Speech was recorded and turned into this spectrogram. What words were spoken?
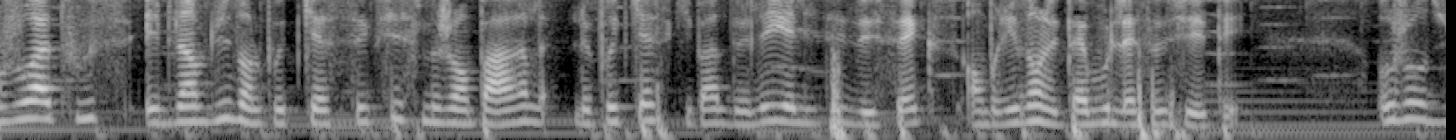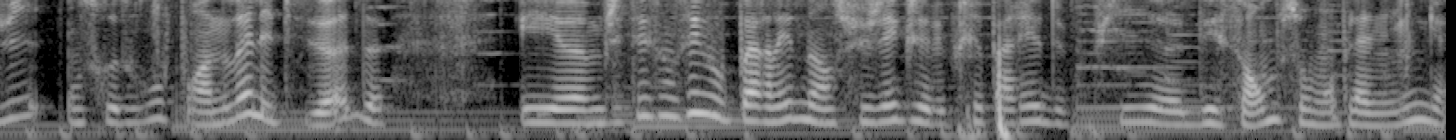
Bonjour à tous et bienvenue dans le podcast Sexisme J'en parle, le podcast qui parle de l'égalité des sexes en brisant les tabous de la société. Aujourd'hui, on se retrouve pour un nouvel épisode et euh, j'étais censée vous parler d'un sujet que j'avais préparé depuis euh, décembre sur mon planning.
